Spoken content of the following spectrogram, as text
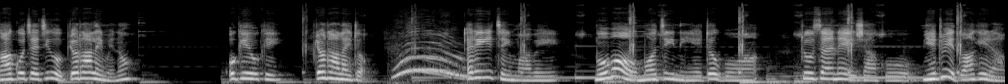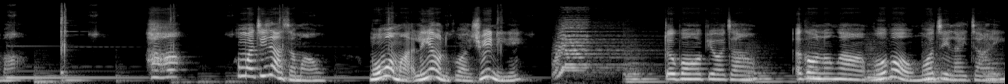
ငါကိုချက်ကြီးကိုပြောထားလိုက်မယ်နော်။ Okay okay ပြောထားလိုက်တော့အဲ့ဒီအချိန်မှာပဲမိုးပေါ်ကိုမောကြည့်နေတဲ့တုတ်ပေါ်ကထူဆန်းတဲ့အရာကိုမြင်တွေ့သွားခဲ့တာပါဟာဟိုမှာကြည့်ကြစမ်းမအောင်မိုးပေါ်မှာအလင်းရောင်တစ်ခုကရွေ့နေတယ်တုတ်ပေါ်ပြောကြောင်းအကုန်လုံးကမိုးပေါ်ကိုမောကြည့်လိုက်ကြတယ်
